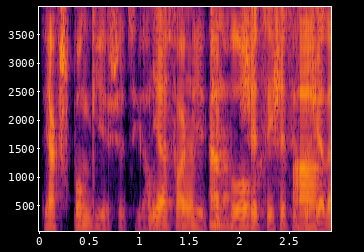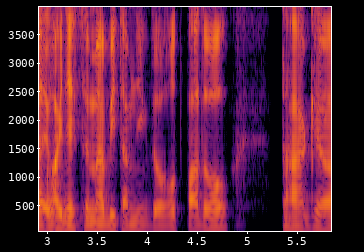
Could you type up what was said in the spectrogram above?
Jak špongy je všetci. Ale Jasné. fakt je teplo. Všetci, všetci a to žiadajú. ak nechceme, aby tam niekto odpadol, tak... A,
